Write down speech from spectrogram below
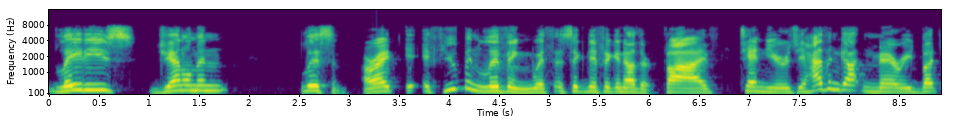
ladies, gentlemen, listen, all right? If you've been living with a significant other, five, 10 years. You haven't gotten married, but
